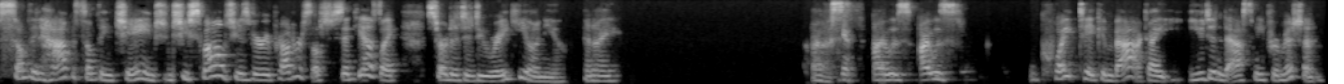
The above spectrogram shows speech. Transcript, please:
something happened, something changed. And she smiled. She was very proud of herself. She said, Yes, I started to do Reiki on you. And I I was yeah. I was I was quite taken back. I you didn't ask me permission.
